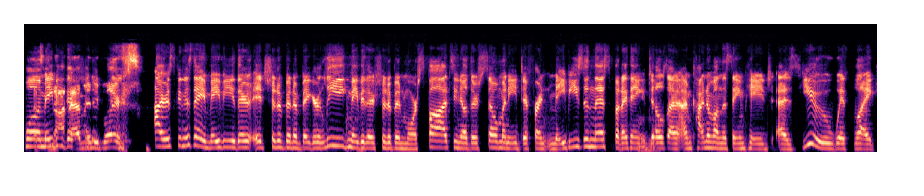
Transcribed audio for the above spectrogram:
Well, that's maybe not that many should have been- players. I was going to say maybe there it should have been a bigger league. Maybe there should have been more spots. You know, there's so many different maybes in this, but I think Mhm. Dills, I, I'm kind of on the same page as you with like,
